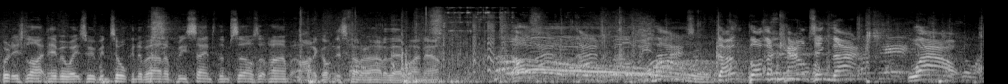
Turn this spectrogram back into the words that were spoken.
British light heavyweights we've been talking about will be saying to themselves at home, oh, I'd have got this fella out of there by now. Oh, that will be that. Don't bother counting that. Wow.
